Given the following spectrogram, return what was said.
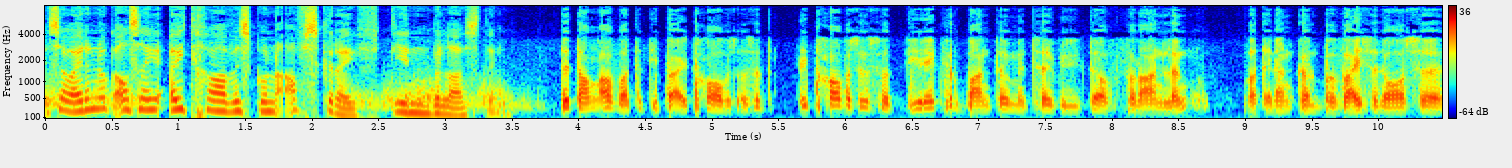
sou hy dan ook al sy uitgawes kon afskryf teen belasting? Dit hang af watter tipe uitgawes. As dit uitgawes is wat direk verband hou met sy valuta verhandeling, wat hy dan kan bewys dat daar 'n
